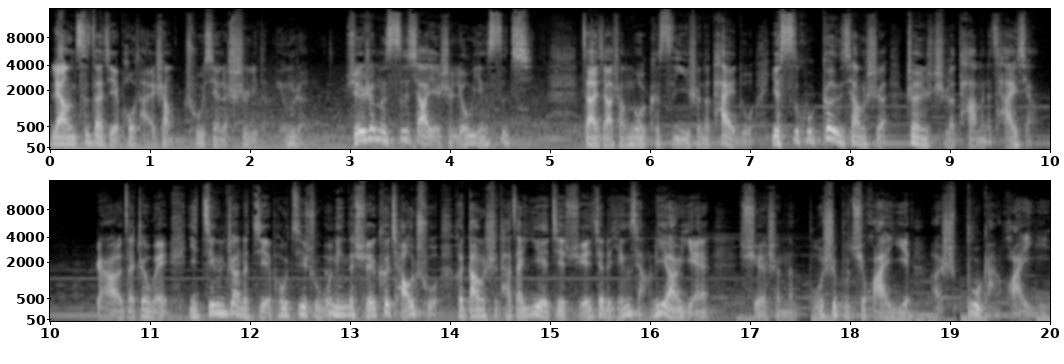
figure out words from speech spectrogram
两次在解剖台上出现了市里的名人，学生们私下也是流言四起。再加上诺克斯医生的态度，也似乎更像是证实了他们的猜想。然而，在这位以精湛的解剖技术闻名的学科翘楚和当时他在业界学界的影响力而言，学生们不是不去怀疑，而是不敢怀疑。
